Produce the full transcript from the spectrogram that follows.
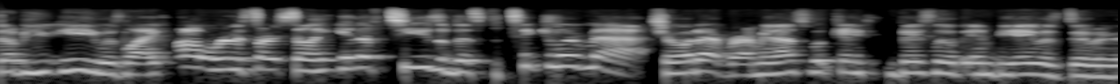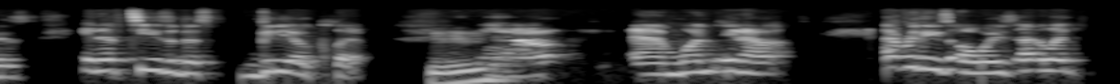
WWE was like, oh, we're gonna start selling NFTs of this particular match or whatever. I mean, that's what came, basically what the NBA was doing is NFTs of this video clip. Mhm. You know, and one you know everything's always uh, like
